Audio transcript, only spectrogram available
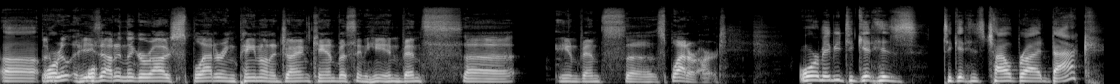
Uh, But or, really, he's out in the garage splattering paint on a giant canvas, and he invents uh, he invents uh, splatter art. or maybe to get his to get his child bride back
